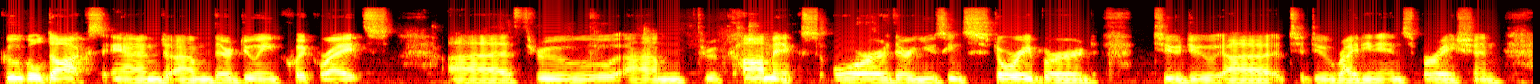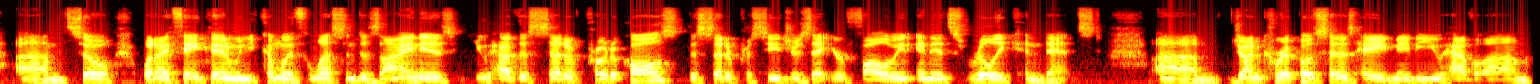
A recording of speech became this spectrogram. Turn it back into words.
Google Docs, and um, they're doing quick writes uh, through um, through comics, or they're using Storybird to do uh, to do writing inspiration. Um, so what I think then when you come with lesson design is you have this set of protocols, this set of procedures that you're following, and it's really condensed. Um, Jon Corippo says, hey, maybe you have um,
